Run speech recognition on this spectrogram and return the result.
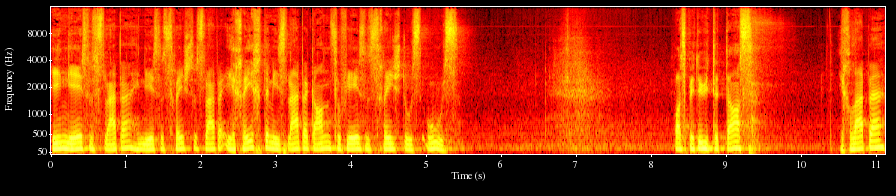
in Jesus leben, in Jesus Christus leben. Ich richte mein Leben ganz auf Jesus Christus aus. Was bedeutet das? Ich lebe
